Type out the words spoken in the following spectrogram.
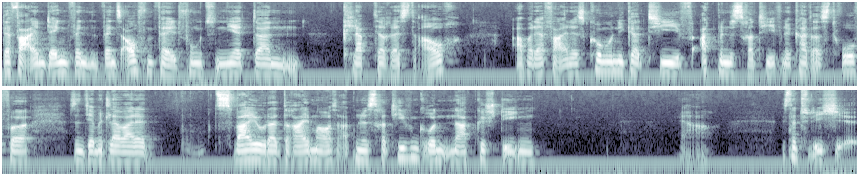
der Verein denkt, wenn es auf dem Feld funktioniert, dann klappt der Rest auch. Aber der Verein ist kommunikativ, administrativ eine Katastrophe, sind ja mittlerweile zwei oder dreimal aus administrativen Gründen abgestiegen. Ja, ist natürlich äh,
